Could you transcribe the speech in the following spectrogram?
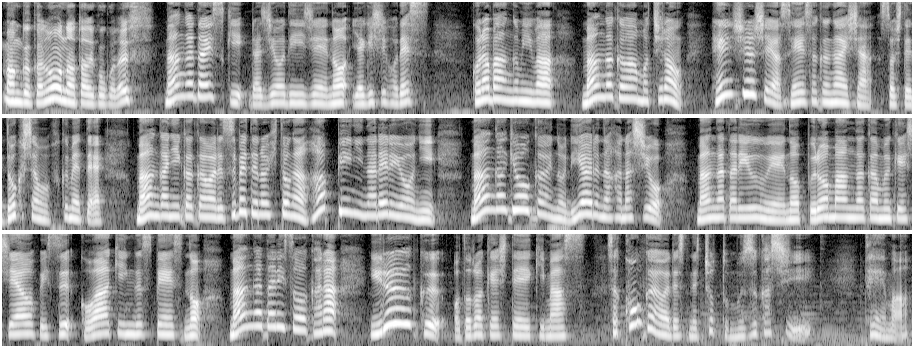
漫画家のナタデココです。漫画大好きラジオ DJ の八木志保です。この番組は漫画家はもちろん編集者や制作会社そして読者も含めて漫画に関わるすべての人がハッピーになれるように漫画業界のリアルな話を漫画たり運営のプロ漫画家向けシェアオフィスコワーキングスペースの漫画たり層からゆるーくお届けしていきます。さあ今回はですねちょっと難しいテーマ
